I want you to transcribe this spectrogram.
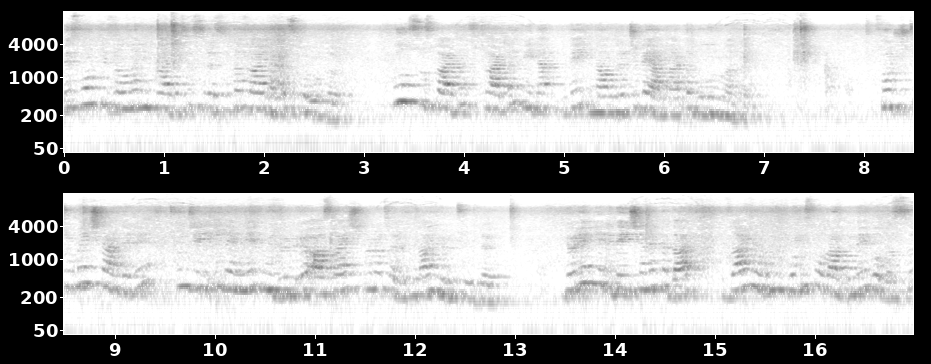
ve son kez alınan ifadesi sırasında Zaynal'a soruldu. Bu hususlarda tutarlı ve inandırıcı beyanlarda bulunmadı. Soruşturma işlemleri Tunceli İl Emniyet Müdürlüğü Asayiş Büro tarafından yürütüldü. Görev yeri değişene kadar Zaynal'ın polis olan üvey babası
